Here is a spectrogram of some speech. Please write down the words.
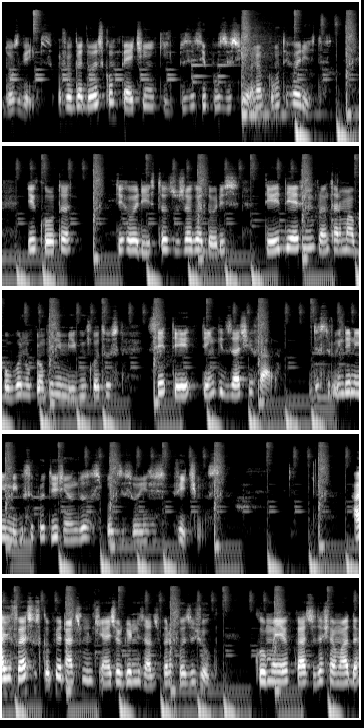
dos games. Os jogadores competem em equipes e se posicionam como terroristas. E contra terroristas, os jogadores T devem implantar uma bomba no campo inimigo enquanto os CT têm que desativá-la, destruindo inimigos e protegendo as posições vítimas. Há diversos campeonatos mundiais organizados para fazer o jogo, como é o caso da chamada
